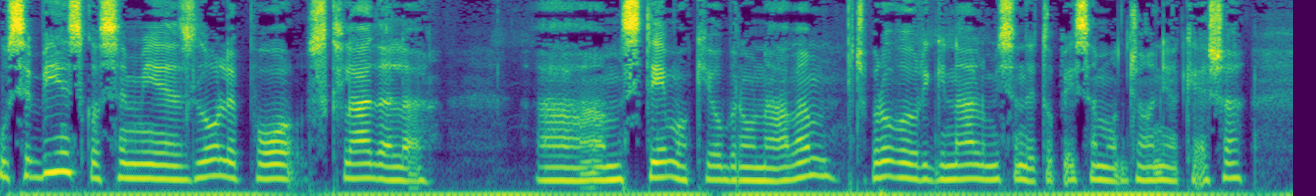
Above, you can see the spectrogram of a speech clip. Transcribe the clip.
Vsebinsko se mi je zelo lepo skladala um, s temo, ki jo obravnavam. Čeprav v originalu mislim, da je to pesem od Johnnyja Keša. Uh,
